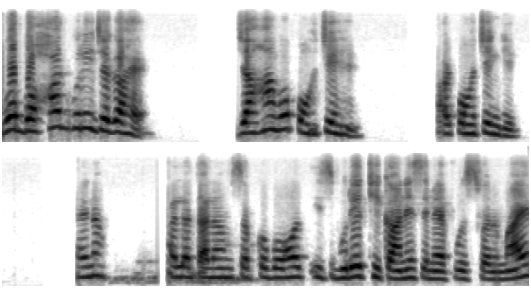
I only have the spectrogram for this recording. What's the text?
وہ بہت بری جگہ ہے جہاں وہ پہنچے ہیں اور پہنچیں گے، ہے نا؟ اللہ تعالیٰ ہم سب کو بہت اس برے ٹھکانے سے محفوظ فرمائے۔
